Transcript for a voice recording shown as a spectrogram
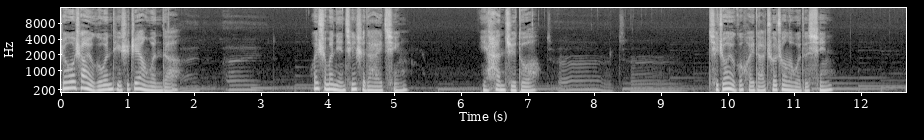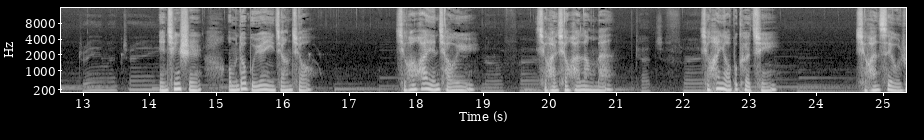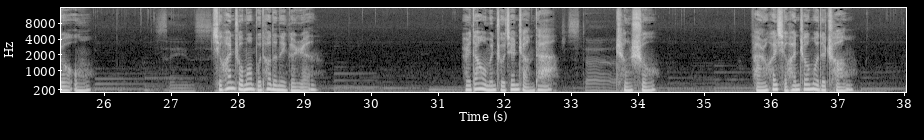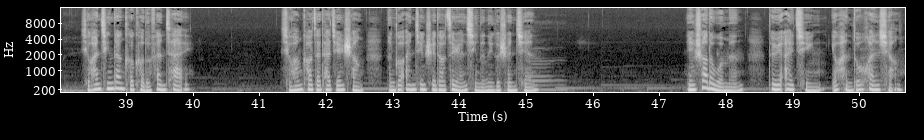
知乎上有个问题是这样问的：为什么年轻时的爱情遗憾居多？其中有个回答戳中了我的心。年轻时，我们都不愿意将就，喜欢花言巧语，喜欢鲜花浪漫，喜欢遥不可及，喜欢似有若无，喜欢琢磨不透的那个人。而当我们逐渐长大、成熟，反而会喜欢周末的床，喜欢清淡可口的饭菜。喜欢靠在他肩上，能够安静睡到自然醒的那个瞬间。年少的我们，对于爱情有很多幻想，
